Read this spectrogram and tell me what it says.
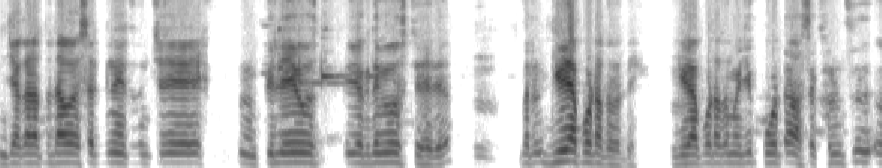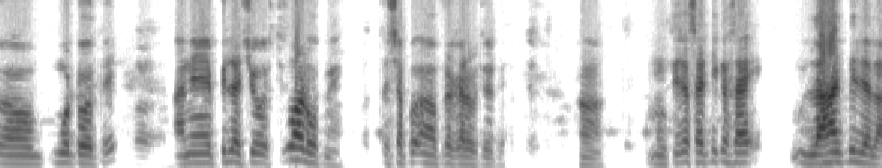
तुमच्याकडे आता दवासाठी नाही तुमचे व्यवस्थ- एकदम व्यवस्थित आहेत. हम्म. बरं गिळ्या पोटात होते. गिळ्या पोटात म्हणजे पोट असं खालून मोठं होते हो. आणि पिल्लाची व्यवस्थित वाढ होत नाही. तशा प्रकारे होते हा. मग त्याच्यासाठी कसं आहे लहान पिल्ल्याला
